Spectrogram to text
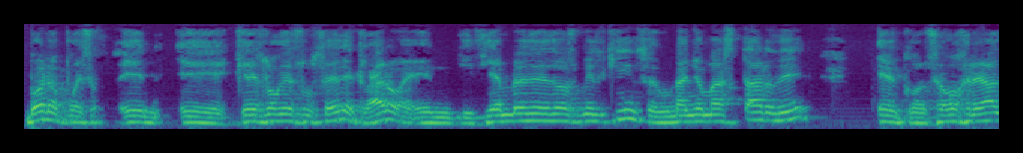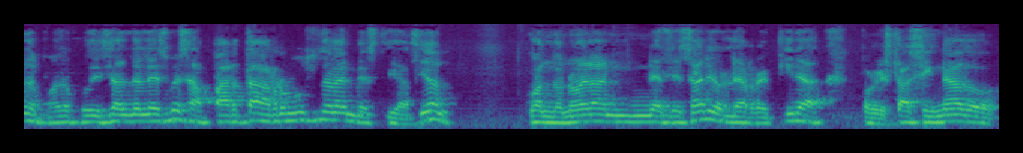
Bueno, pues, en, eh, ¿qué es lo que sucede? Claro, en diciembre de 2015, un año más tarde, el Consejo General del Poder Judicial del ESMES aparta a Ruz de la investigación. Cuando no era necesario, le retira, porque está asignado,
